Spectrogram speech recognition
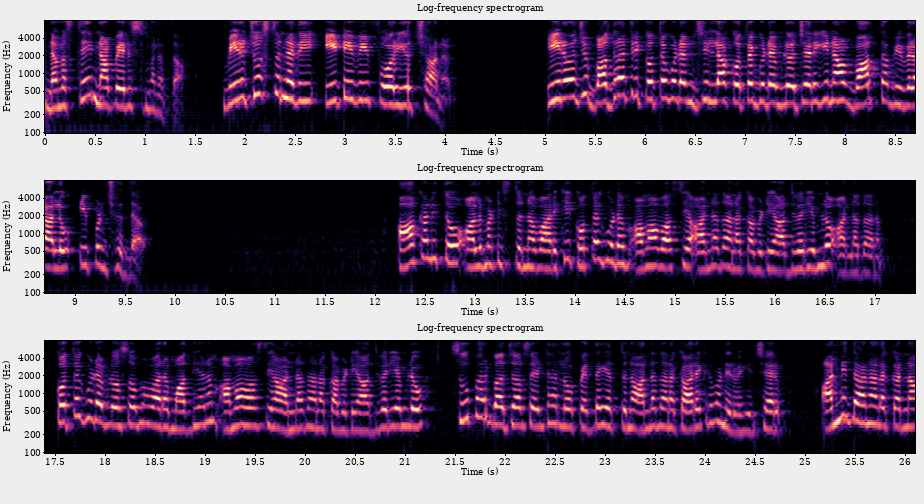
నమస్తే నా పేరు సుమలత. మీరు చూస్తున్నది ఈటీవీ ఫోర్ యూ ఛానల్. ఈరోజు భద్రాద్రి కొత్తగూడెం జిల్లా కొత్తగూడెంలో జరిగిన వార్తా వివరాలు ఇప్పుడు చూద్దాం. ఆకలితో అలమటిస్తున్న వారికి కొత్తగూడెం అమావాస్య అన్నదాన కమిటీ ఆధ్వర్యంలో అన్నదానం. కొత్తగూడెంలో సోమవారం మధ్యాహ్నం అమావాస్య అన్నదాన కమిటీ ఆధ్వర్యంలో సూపర్ బజార్ సెంటర్లో పెద్ద ఎత్తున అన్నదాన కార్యక్రమం నిర్వహించారు. అన్ని దానాల కన్నా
